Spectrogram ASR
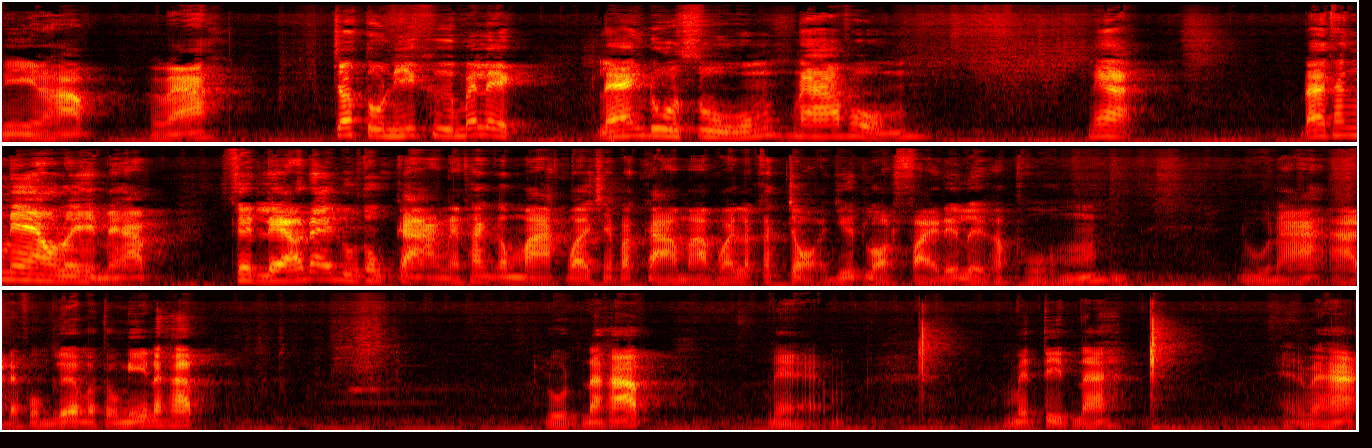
นี่นะครับ เห็นไหมเจ้าตัวนี้คือแม่เหล็กแรงดูดสูงนะครับผม เนี่ย ได้ทั้งแนวเลยเห็นไหมครับ เสร็จแล้วได้รูตรงกลางเนี่ยท่านก็มาร์กไว้ใช้ปากกามาร์กไว้แล้วก็เจาะยึดหลอดไฟได้เลยครับผม ดูนะอ่าเดี๋ยวผมเลื่อนมาตรงนี้นะครับ หลุดนะครับเนี่ยไม่ติดนะ เห็นไหมฮะ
